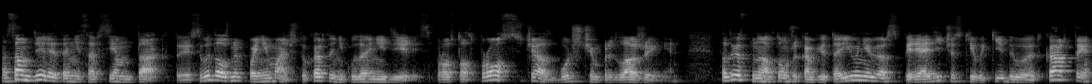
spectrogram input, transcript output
На самом деле это не совсем так. То есть вы должны понимать, что карты никуда не делись. Просто спрос сейчас больше, чем предложение. Соответственно, в том же Computer Universe периодически выкидывают карты.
